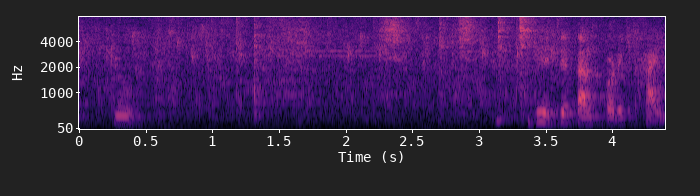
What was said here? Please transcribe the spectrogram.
একটু ভেজে তারপরে খাই।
